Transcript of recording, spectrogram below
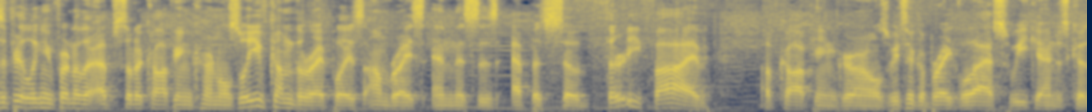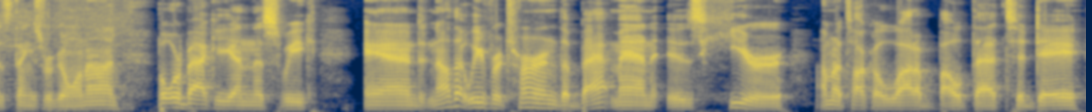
If you're looking for another episode of Coffee and Kernels, well, you've come to the right place. I'm Bryce, and this is episode 35 of Coffee and Kernels. We took a break last weekend just because things were going on, but we're back again this week. And now that we've returned, the Batman is here. I'm going to talk a lot about that today.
